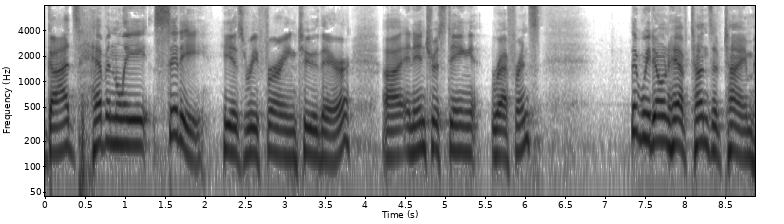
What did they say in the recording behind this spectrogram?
God's heavenly city, he is referring to there. Uh, an interesting reference that we don't have tons of time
